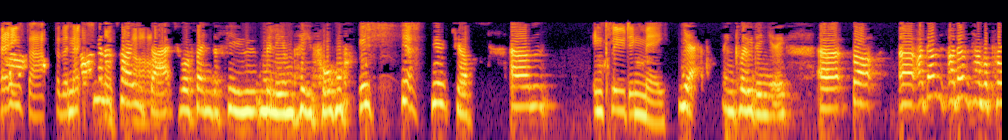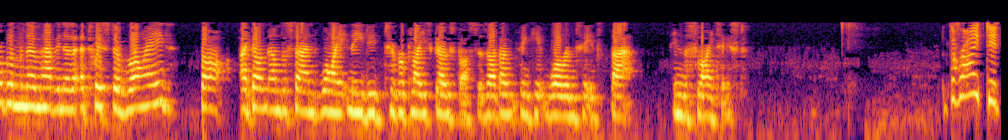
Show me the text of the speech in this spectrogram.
Save that for the next. I'm going to save that to offend a few million people. yeah, Future. Um, including me. yeah, including you. Uh, but uh, I don't, I don't have a problem with them having a, a of ride, but I don't understand why it needed to replace Ghostbusters. I don't think it warranted that in the slightest. The ride did.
